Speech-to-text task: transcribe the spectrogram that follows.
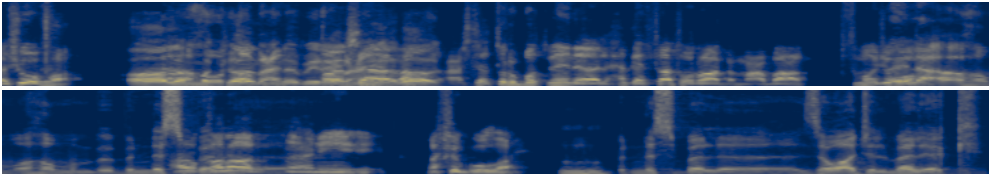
اشوفها آه لما هو كان بيغني. عشان هذاك. عشان تربط بين الحلقة الثالثه والرابعه مع بعض. بس ما جابوها. لا هم هم ب- هذا بالنسبة القرار يعني ما في والله. مم. بالنسبة لزواج الملك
